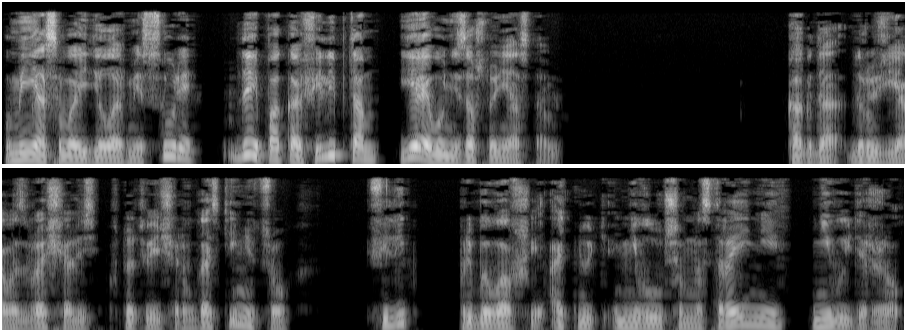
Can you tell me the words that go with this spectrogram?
У меня свои дела в Миссури, да и пока Филипп там, я его ни за что не оставлю. Когда друзья возвращались в тот вечер в гостиницу, Филипп пребывавший отнюдь не в лучшем настроении, не выдержал.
